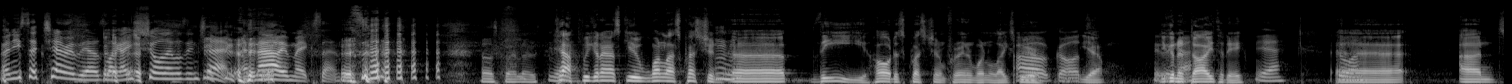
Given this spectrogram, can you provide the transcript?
When you said cherry I was like, are you sure that was in Czech? And now it makes sense. That was quite hilarious. Yeah. Kat, we're gonna ask you one last question. Mhm. Uh, the hardest question for anyone who likes beer. Oh, God. Yeah, Here you're gonna die today, Yeah. Go on. uh, and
